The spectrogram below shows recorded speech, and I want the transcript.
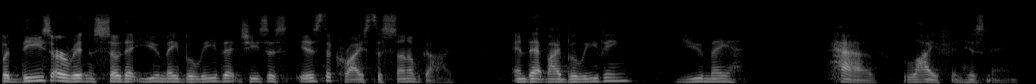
but these are written so that you may believe that Jesus is the Christ, the Son of God, and that by believing you may have life in his name.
